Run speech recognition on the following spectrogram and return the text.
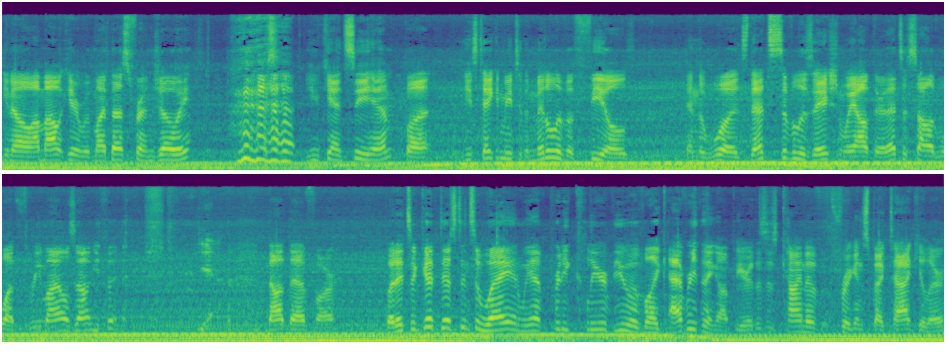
you know, I'm out here with my best friend Joey. you can't see him, but he's taking me to the middle of a field in the woods. That's civilization way out there. That's a solid, what, three miles out, you think? Yeah. Not that far. But it's a good distance away, and we have pretty clear view of like everything up here. This is kind of friggin' spectacular.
